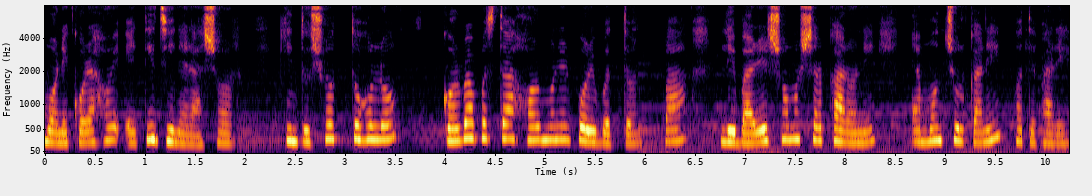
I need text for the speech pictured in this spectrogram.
মনে করা হয় এটি জিনের আসর। কিন্তু সত্য হলো, গর্ভাবস্থা হরমোনের পরিবর্তন বা লিভারের সমস্যার কারণে এমন চুলকানি হতে পারে,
